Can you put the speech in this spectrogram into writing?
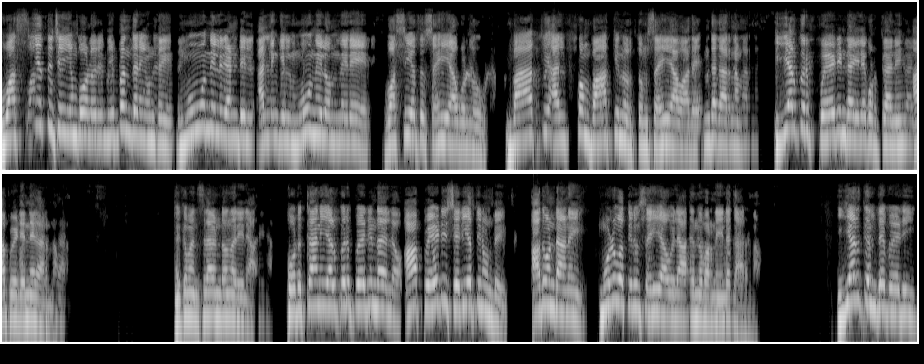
വസിയത്ത് ചെയ്യുമ്പോൾ ഒരു നിബന്ധനയുണ്ട് മൂന്നിൽ രണ്ടിൽ അല്ലെങ്കിൽ മൂന്നിൽ ഒന്നിലെ വസിയത്ത് സഹിയാവുള്ളൂ. ബാക്കി അല്പം ബാക്കി നിർത്തും സഹിയാവാതെ. എന്താ കാരണം? ഇയാൾക്കൊരു പേടി ഉണ്ടായില്ലേ കൊടുക്കാൻ ആ പേടി തന്നെ കാരണം. നിങ്ങൾക്ക് മനസ്സിലാകണ്ടോന്ന് അറിയില്ല കൊടുക്കാൻ ഇയാൾക്കൊരു പേടി ഉണ്ടായല്ലോ. ആ പേടി ശരീരത്തിനുണ്ട്. അതുകൊണ്ടാണ് മുഴുവത്തിലും സഹിയാവില്ല എന്ന് പറഞ്ഞതിന്റെ കാരണം. ഇയാൾക്ക് എന്തേ പേടി?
